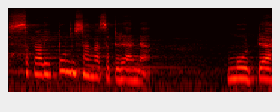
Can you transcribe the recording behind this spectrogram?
sekalipun sangat sederhana, mudah,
